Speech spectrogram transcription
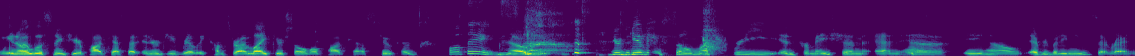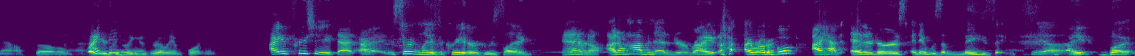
you know listening to your podcast that energy really comes through i like your solo podcast too because Well, thanks. you know you- you're giving so much free information and it's, yeah. you know everybody needs it right now so Yeah. what I you're doing is really important I appreciate that. I, certainly, as a creator who's like, I don't know, I don't have an editor, right? I wrote a book, I had editors, and it was amazing, Yeah. right? But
